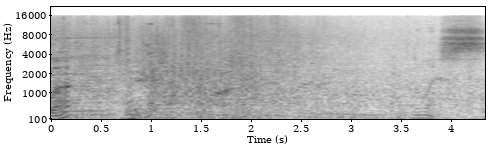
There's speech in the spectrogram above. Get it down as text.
Work. Nice.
